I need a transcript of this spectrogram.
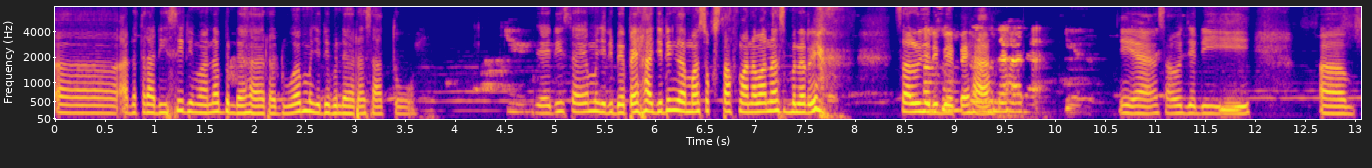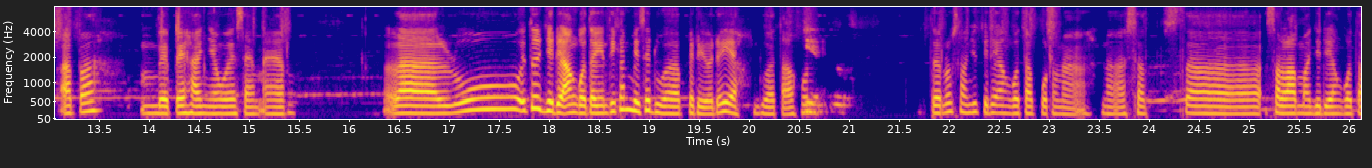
uh, ada tradisi di mana bendahara dua menjadi bendahara satu. Jadi saya menjadi BPH jadi nggak masuk staf mana-mana sebenarnya selalu langsung jadi BPH. Bendahara. Iya. Iya selalu jadi uh, apa BPH-nya WSMR. Lalu itu jadi anggota inti kan biasanya dua periode ya, dua tahun. Iya, Terus lanjut jadi anggota purna. Nah, se se selama jadi anggota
